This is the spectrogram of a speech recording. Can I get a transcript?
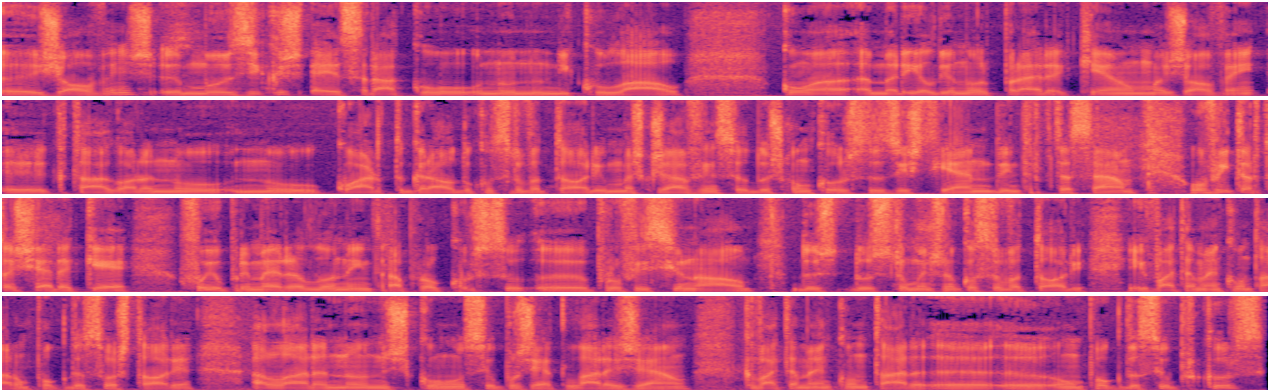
uh, jovens uh, músicos, é, será com o Nuno Nicolau, com a, a Maria Leonor Pereira, que é uma jovem uh, que está agora no, no quarto grau do Conservatório, mas que já venceu dois concursos este ano de interpretação, o Vítor Teixeira, que é, foi o primeiro aluno a entrar para o curso profissional dos, dos instrumentos no Conservatório e vai também com contar um pouco da sua história. A Lara Nunes com o seu projeto Larajão, que vai também contar uh, uh, um pouco do seu percurso.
